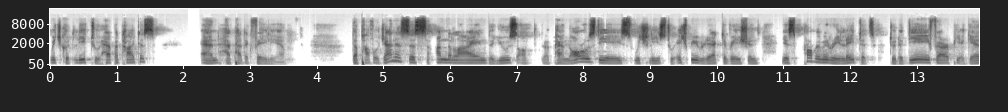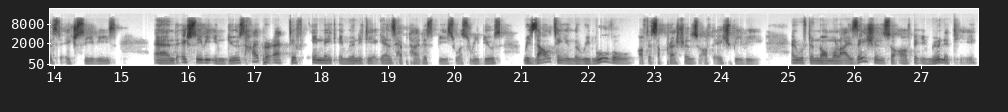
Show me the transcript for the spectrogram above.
which could lead to hepatitis and hepatic failure. The pathogenesis underlying the use of the pan-orals DAs, which leads to HBV reactivation, is probably related to the DA therapy against HCVs and HCV-induced hyperactive innate immunity against hepatitis B was reduced, resulting in the removal of the suppressions of the HBV. And with the normalizations of the immunity,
